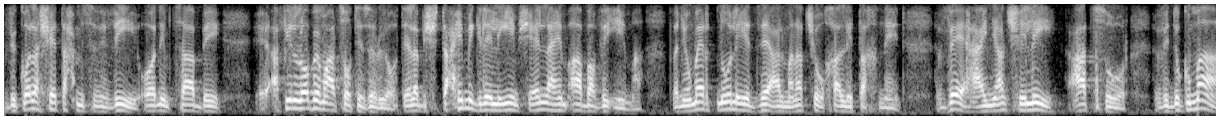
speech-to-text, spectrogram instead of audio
וכל השטח מסביבי, או נמצא ב... אפילו לא במועצות אזוריות, אלא בשטחים גליליים שאין להם אבא ואימא, ואני אומר, תנו לי את זה על מנת שאוכל לתכנן. והעניין שלי עצור, ודוגמה,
